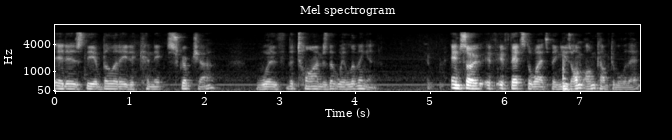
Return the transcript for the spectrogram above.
it is the ability to connect Scripture with the times that we're living in. And so, if, if that's the way it's being used, I'm, I'm comfortable with that.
